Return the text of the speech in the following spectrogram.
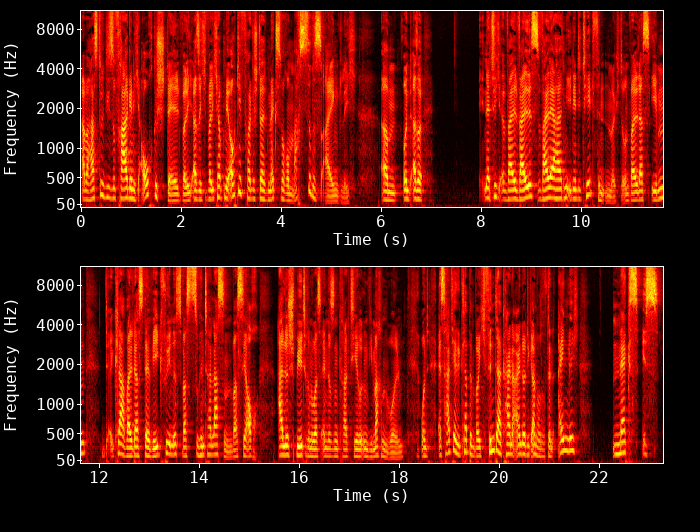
Aber hast du diese Frage nicht auch gestellt? Weil ich, also ich, weil ich habe mir auch die Frage gestellt, Max, warum machst du das eigentlich? Ähm, und also natürlich, weil, weil es, weil er halt eine Identität finden möchte und weil das eben, klar, weil das der Weg für ihn ist, was zu hinterlassen, was ja auch alle späteren Wes Anderson Charaktere irgendwie machen wollen. Und es hat ja geklappt, aber ich finde da keine eindeutige Antwort drauf, denn eigentlich Max ist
